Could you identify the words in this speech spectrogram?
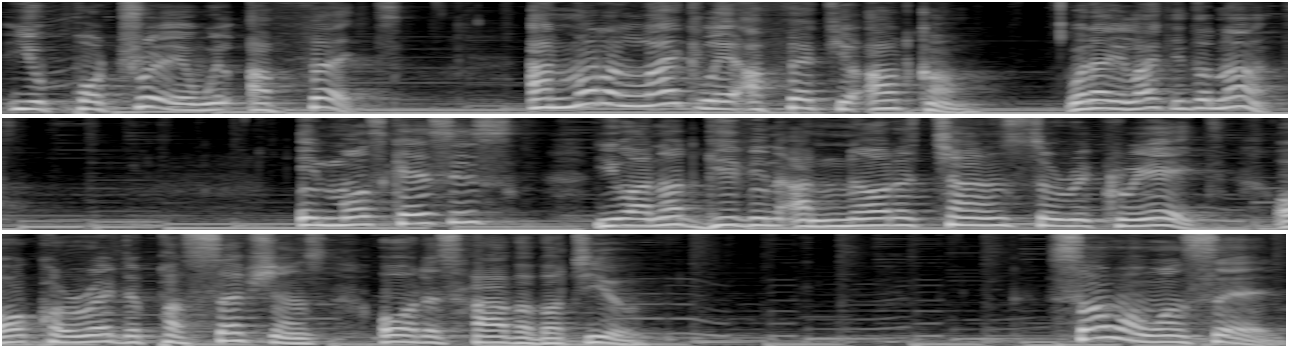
you portray will affect and more than likely affect your outcome, whether you like it or not. In most cases, you are not given another chance to recreate or correct the perceptions others have about you. Someone once said,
